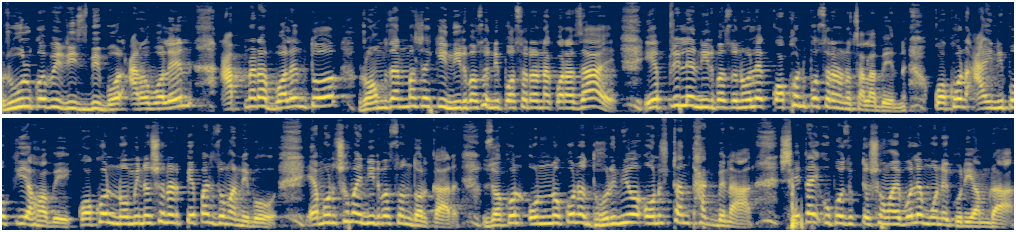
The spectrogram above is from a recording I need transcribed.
রুহুল কবির রিজভি বল- আরও বলেন, আপনারা বলেন তো রমজান মাসে কি নির্বাচনী প্রচারণা করা যায়? এপ্রিলে নির্বাচন হলে কখন প্রচারণা চালাবেন? কখন আইনি প্রক্রিয়া হবে? কখন নমিনেশনের পেপার জমা নেব? এমন সময় নির্বাচন দরকার, যখন অন্য কোনো ধর্মীয় অনুষ্ঠান থাকবে না। সেটাই উপযুক্ত সময় বলে মনে করি আমরা।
